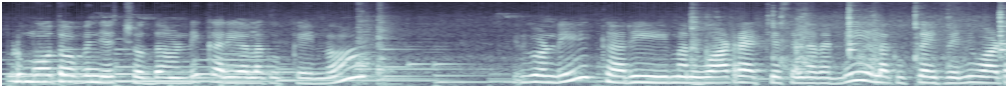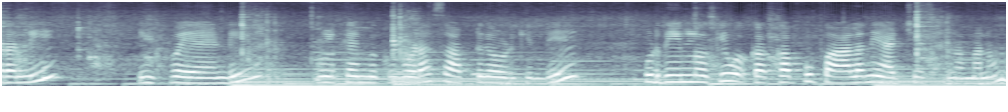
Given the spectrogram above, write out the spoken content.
ఇప్పుడు మూత ఓపెన్ చేసి చూద్దామండి కర్రీ ఎలా కుక్ అయిందో. ఇదిగోండి కర్రీ మనకి వాటర్ యాడ్ చేసాం కదండి ఇలా కుక్ అయిపోయింది. వాటర్ అన్నీ ఇంకిపోయాయండి. ములక్కాయ ముక్క కూడా సాఫ్ట్గా ఉడికింది. ఇప్పుడు దీనిలోకి ఒక కప్పు పాలని యాడ్ చేసుకున్నాం మనం.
